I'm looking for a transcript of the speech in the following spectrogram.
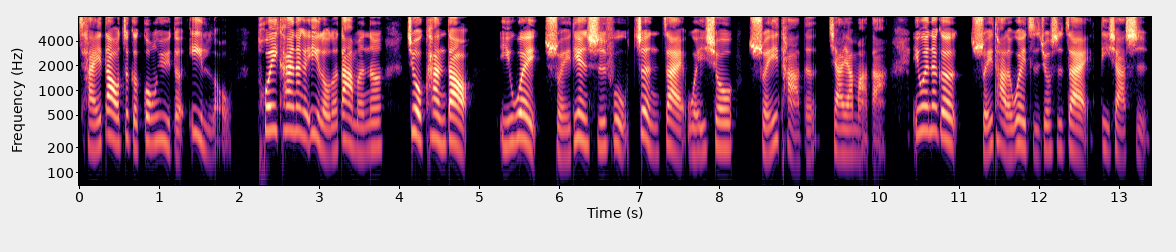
才到这个公寓的一楼，推开那个一楼的大门呢，就看到。一位水电师傅正在维修水塔的加压马达，因为那个水塔的位置就是在地下室。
